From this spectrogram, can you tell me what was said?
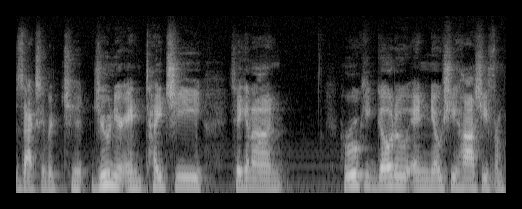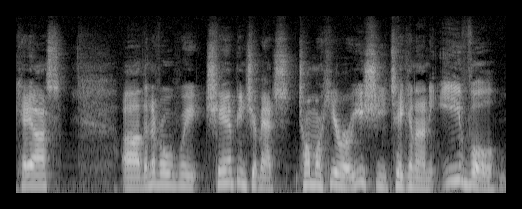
Zack Sabre Jr. and Taichi taking on Haruki Goto and Yoshihashi from Chaos. Uh, the Neverweight Championship match, Tomohiro Ishii taking on Evil.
